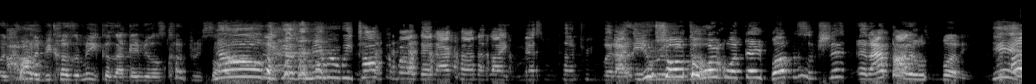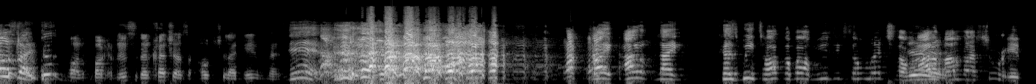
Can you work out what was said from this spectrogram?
It's probably because of me because I gave you those country songs. No, because remember we talked about that. I kind of like mess with country, but I didn't you really showed up to work one day bumping some shit, and I thought it was funny. Yeah. I was like, this motherfucker listen to country. I was like, oh shit, I gave him that. Yeah. like I don't like because we talk about music so much. So I Yeah. don't, I'm not sure if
